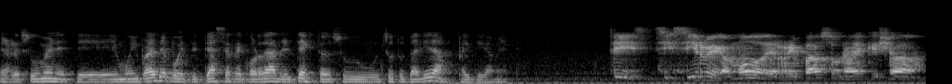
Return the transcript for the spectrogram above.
el resumen este, es muy importante porque te, hace recordar el texto en su, en su totalidad prácticamente. Sí, sí, sirve a modo de repaso una vez que ya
